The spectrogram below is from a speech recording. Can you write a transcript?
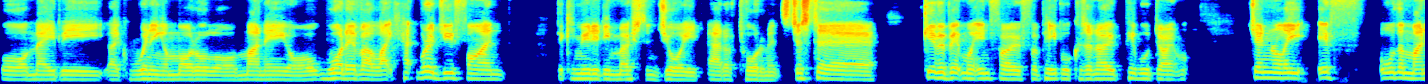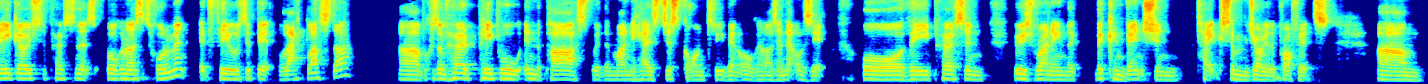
or maybe like winning a model or money or whatever? Like, what did you find the community most enjoyed out of tournaments? Just to give a bit more info for people because I know people don't generally if all the money goes to the person that's organized the tournament, it feels a bit lackluster. Uh, because I've heard people in the past where the money has just gone to the event organizer and that was it, or the person who's running the, the convention takes some majority of the profits. Um,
